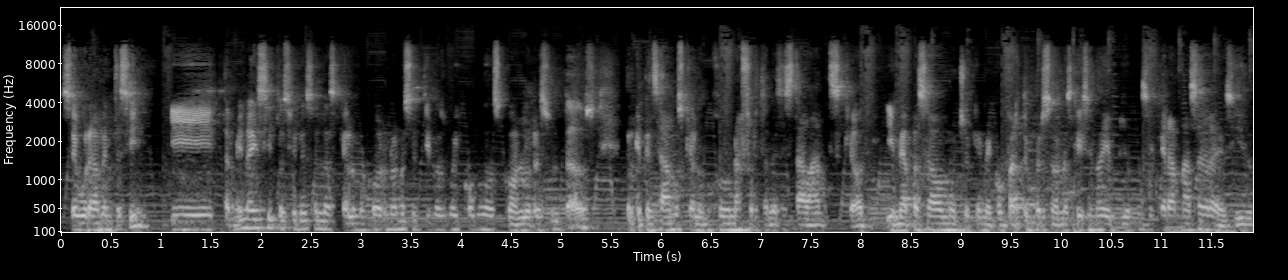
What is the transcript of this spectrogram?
Seguramente sí. Y también hay situaciones en las que a lo mejor no nos sentimos muy cómodos con los resultados porque pensábamos que a lo mejor una fortaleza estaba antes que otra. Y me ha pasado mucho que me comparten personas que dicen, oye, yo pensé que era más agradecido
